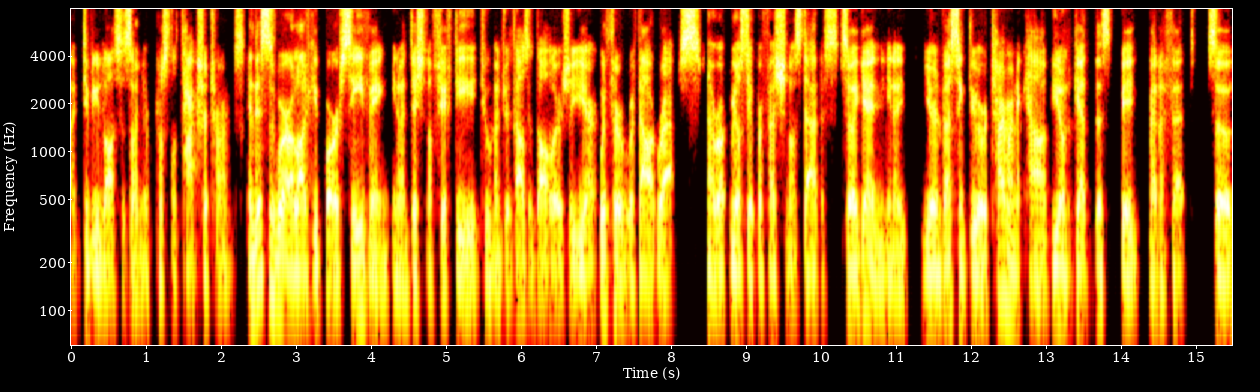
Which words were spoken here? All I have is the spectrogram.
activity losses on your personal tax returns. And this is where a lot of people are saving, you know, additional fifty, two hundred thousand dollars a year with or without reps, uh, real estate professional status. So again, you know, you're investing through a retirement account, you don't get this big benefit. So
